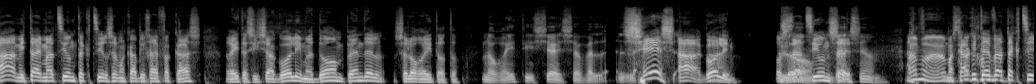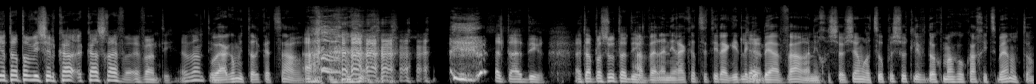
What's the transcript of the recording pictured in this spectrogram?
אה, אמיתי, מה ציון תקציר של מכבי חיפה קאש? ראית שישה גולים, אדום, פנדל, שלא ראית אותו. לא, ראיתי שש, אבל... שש! אה, גולים. או שזה לא, הציון זה שש. הציון. למה? היה משחק מכבי חמוד. טבע תקציר יותר טוב משל קאש חיפה, הבנתי, הבנתי. הוא היה גם יותר קצר. אתה אדיר, אתה פשוט אדיר. אבל אני רק רציתי להגיד כן. לגבי עבר, אני חושב שהם רצו פשוט לבדוק מה כל כך עצבן אותו.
